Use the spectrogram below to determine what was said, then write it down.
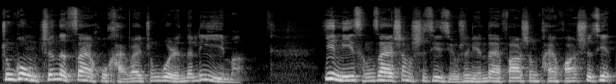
中共真的在乎海外中国人的利益吗？印尼曾在上世纪九十年代发生排华事件，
